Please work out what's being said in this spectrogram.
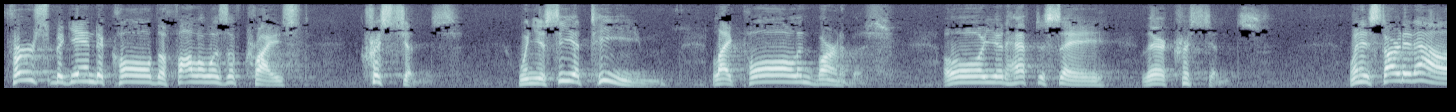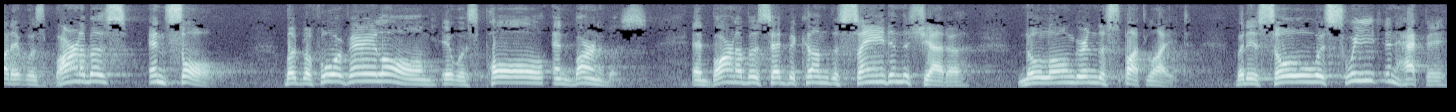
first began to call the followers of Christ Christians. When you see a team like Paul and Barnabas, oh, you'd have to say they're Christians. When it started out, it was Barnabas and Saul. But before very long, it was Paul and Barnabas. And Barnabas had become the saint in the shadow, no longer in the spotlight. But his soul was sweet and happy.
